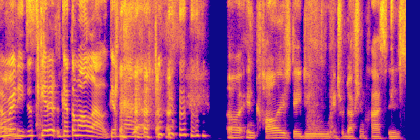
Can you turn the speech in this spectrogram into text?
I'm um, ready. Just get it, get them all out. Get them all out. uh, in college, they do introduction classes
